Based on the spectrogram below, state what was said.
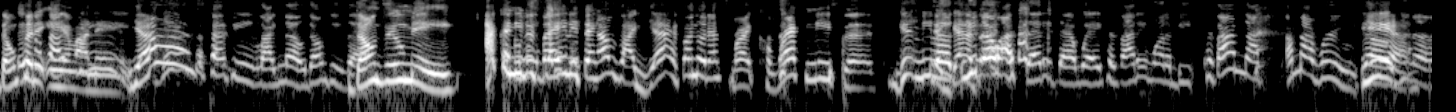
Don't It's put an E in my name. Yes, Yes, a. Like, no, don't do that. don't do me. I couldn't even say anything. I was like, "Yes, I know that's right. Correct me, sis. Get me Look, together." you know, I said it that way because I didn't want to be. Because I'm not. I'm not rude. So, Yeah. You know,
